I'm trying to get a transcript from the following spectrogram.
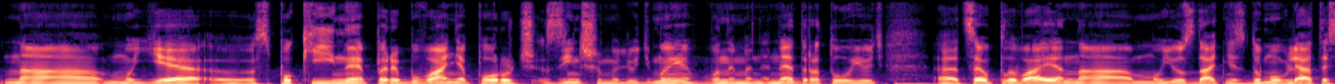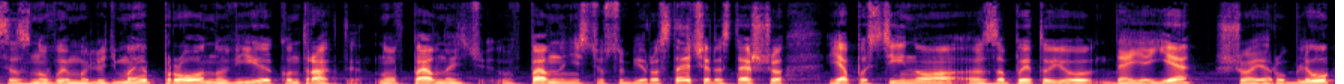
на моє е, спокійне перебування поруч з іншими людьми. Вони мене не дратують. Е, Це впливає на мою здатність домовлятися з новими людьми про нові контракти. Ну, впевненість, впевненість у собі росте через те, що я постійно е, запитую, де я є, що я роблю,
